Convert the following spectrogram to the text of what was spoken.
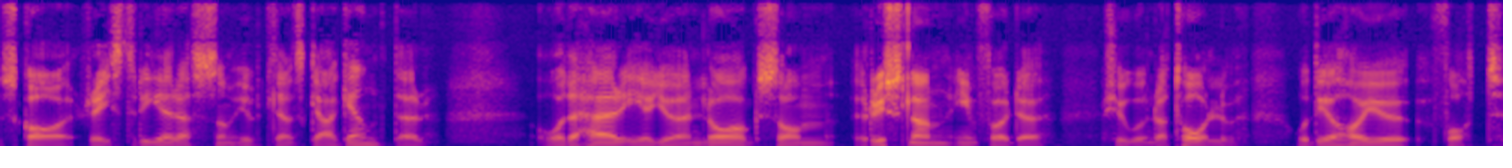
ska registreras som utländska agenter. Och det här är ju en lag som Ryssland införde 2012 och det har ju fått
